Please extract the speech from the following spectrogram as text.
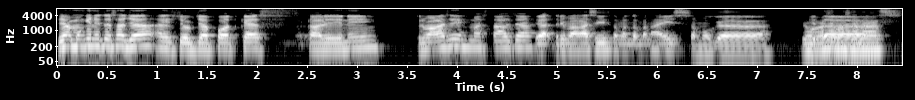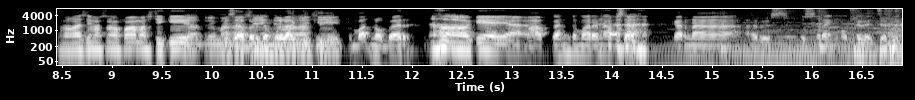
Ya mungkin itu saja Ais Jogja podcast kali ini. Terima kasih Mas Talca. Ya terima kasih teman-teman Ais. Semoga Terima Kita- kasih Mas Anas. terima kasih Mas Nova Mas Diki. Ya, terima bisa kasih, bertemu terima lagi kasih. di tempat nobar. Oke ya. Maafkan kemarin absen karena harus push rank Mobile Legends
